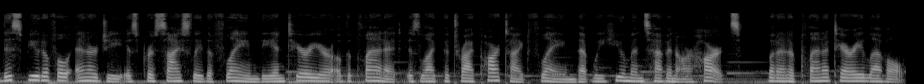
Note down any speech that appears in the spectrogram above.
This beautiful energy is precisely the flame. The interior of the planet is like the tripartite flame that we humans have in our hearts, but at a planetary level.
